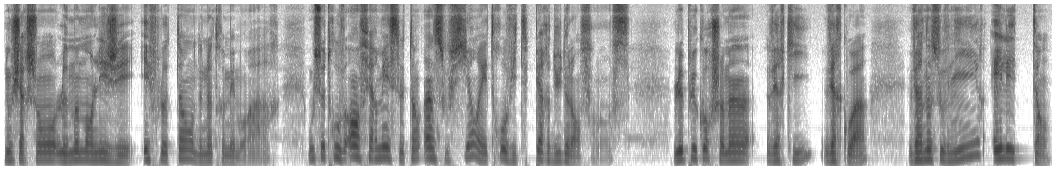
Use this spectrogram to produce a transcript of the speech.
Nous cherchons le moment léger et flottant de notre mémoire, où se trouve enfermé ce temps insouciant et trop vite perdu de l'enfance. Le plus court chemin vers qui Vers quoi? Vers nos souvenirs et les temps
